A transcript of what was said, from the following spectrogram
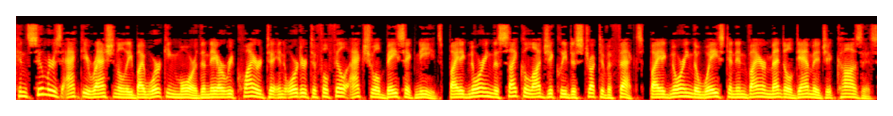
Consumers act irrationally by working more than they are required to in order to fulfill actual basic needs, by ignoring the psychologically destructive effects, by ignoring the waste and environmental damage it causes,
